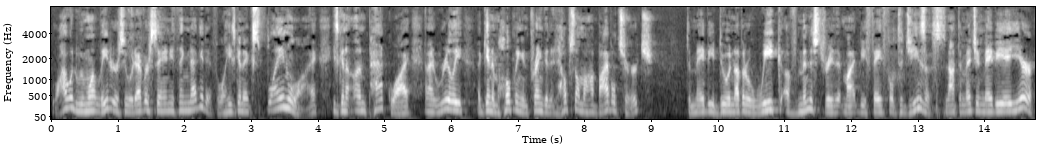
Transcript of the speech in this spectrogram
Why would we want leaders who would ever say anything negative? Well, he's going to explain why. He's going to unpack why. And I really, again, am hoping and praying that it helps Omaha Bible Church to maybe do another week of ministry that might be faithful to Jesus. Not to mention maybe a year.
